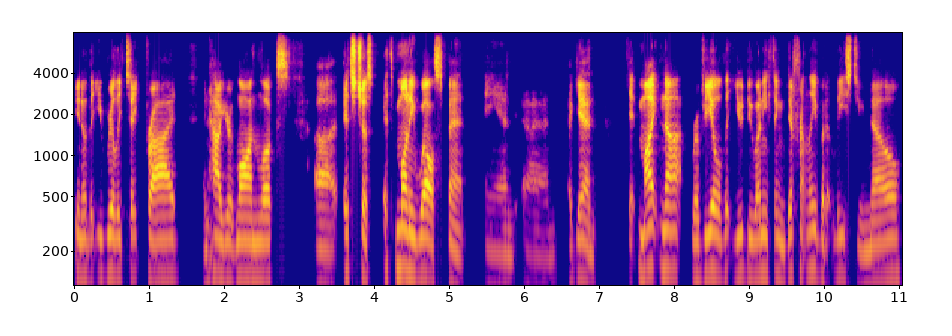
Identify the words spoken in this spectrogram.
you know that you really take pride in how your lawn looks, uh, it's just it's money well spent. And and again, it might not reveal that you do anything differently, but at least you know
